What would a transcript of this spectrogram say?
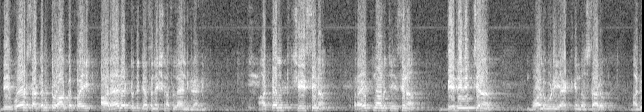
The words attempt to occupy are added to the definition of land grabbing. Attempt చేసిన ప్రయత్నాలు చేసిన బెదిరించిన వాళ్ళు కూడా ఈ యాక్ట్ కింద వస్తారు అది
